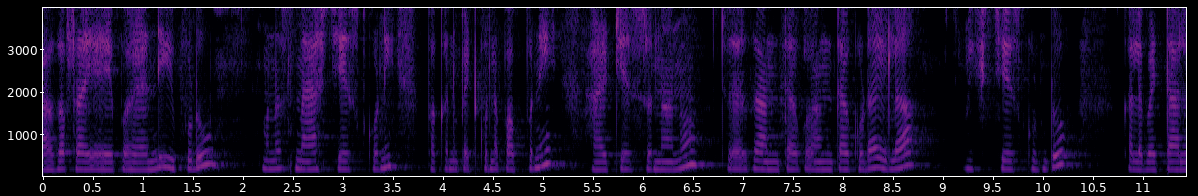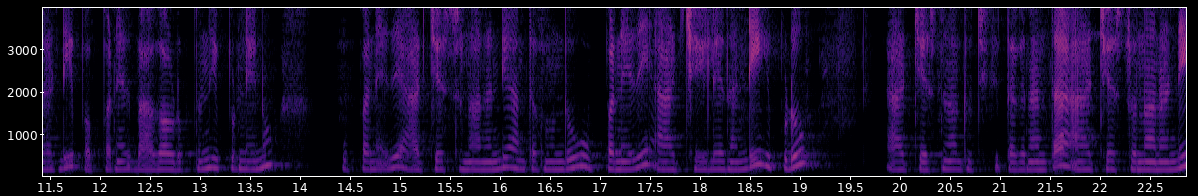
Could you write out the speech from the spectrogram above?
బాగా ఫ్రై అయిపోయింది. ఇప్పుడు మనం స్మాష్ చేసుకొని పక్కన పెట్టుకున్న పప్పుని యాడ్ చేస్తున్నాను. చూసారు అంతా అంతా కూడా ఇలా మిక్స్ చేసుకుంటూ కలబెట్టాలండి. పప్పు అనేది బాగా ఉడుకుతుంది. ఇప్పుడు నేను ఉప్పు అనేది యాడ్ చేస్తున్నానండి. అంతకుముందు ఉప్పు అనేది యాడ్ చేయలేదండి. ఇప్పుడు యాడ్ చేస్తున్నాను రుచికి తగినంత యాడ్ చేస్తున్నానండి.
